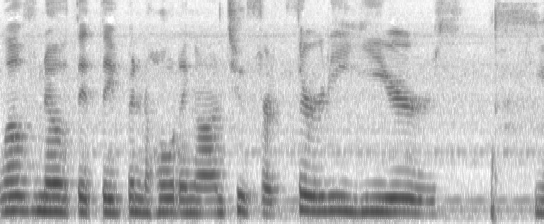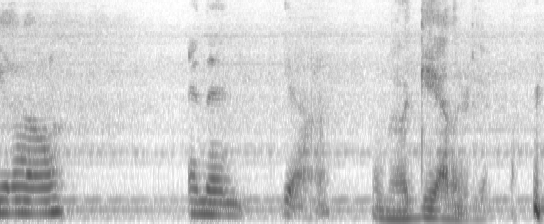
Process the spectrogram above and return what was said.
love note that they've been holding on to for 30 years, you know? And then, yeah, And I gathered it.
